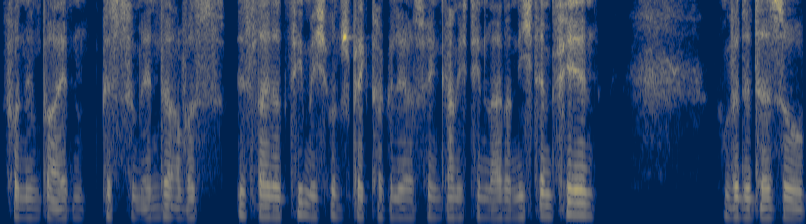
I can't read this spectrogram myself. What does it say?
von den beiden bis zum Ende, aber es ist leider ziemlich unspektakulär, deswegen kann ich den leider nicht empfehlen. Und würde da so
